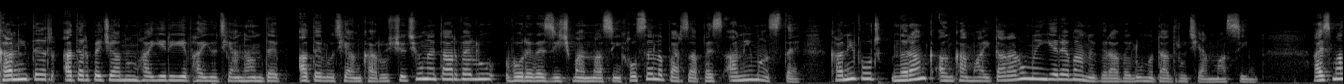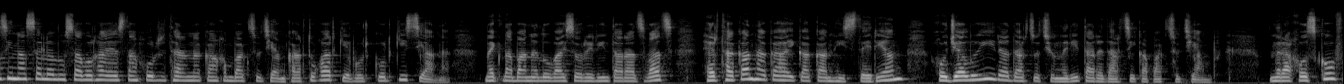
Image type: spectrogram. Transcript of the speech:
Քանի դեռ Ադրբեջանում հայերի եւ հայության հանդեպ ատելության քարոշչություն է տարվելու, որևէ զիջման մասին խոսելը պարզապես անիմաստ է, քանի որ նրանք անգամ հայտարարում են Երևանը գրավելու մտադրության մասին։ Այս մասին ասել է Լուսավոր Հայաստան խորհրդարանական խմբակցության քարտուղար Գևորգ Գորգիսյանը, մեկնաբանելով այս օրերին տարածված հերթական հակահայկական հիստերիան Խոջալույի իրադարձությունների տարեդարձի կապակցությամբ։ Նրա խոսքով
